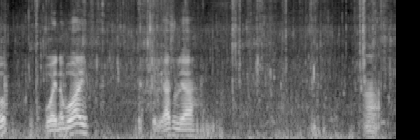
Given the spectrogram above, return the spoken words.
Oh, buhay na buhay. Sulia, sulia. Ah.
